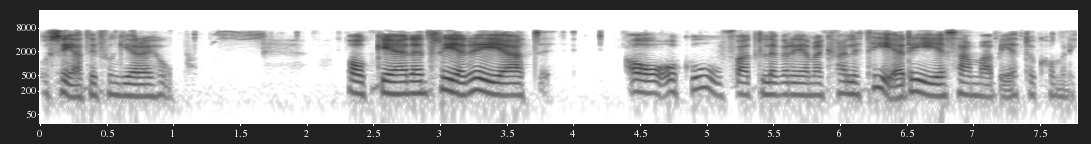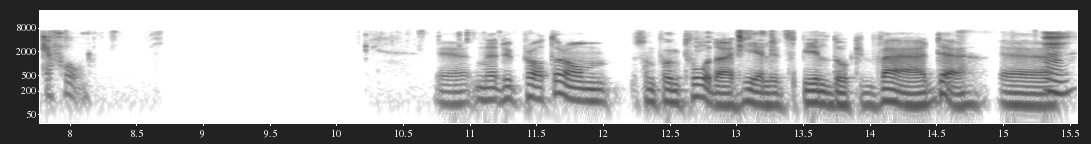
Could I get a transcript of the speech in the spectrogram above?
och se att det fungerar ihop. Och eh, den tredje är att A och O för att leverera med kvalitet, det är samarbete och kommunikation. Eh, när du pratar om, som punkt två där, helhetsbild och värde. Eh, mm.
